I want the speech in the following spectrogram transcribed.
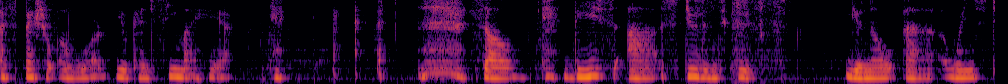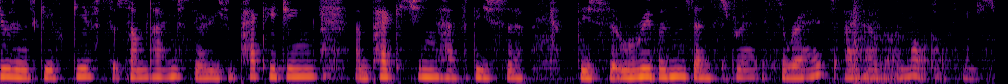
A special award. You can see my hair. so these are student gifts you know uh, when students give gifts sometimes there is packaging and packaging have these uh, these ribbons and threads i have a lot of these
